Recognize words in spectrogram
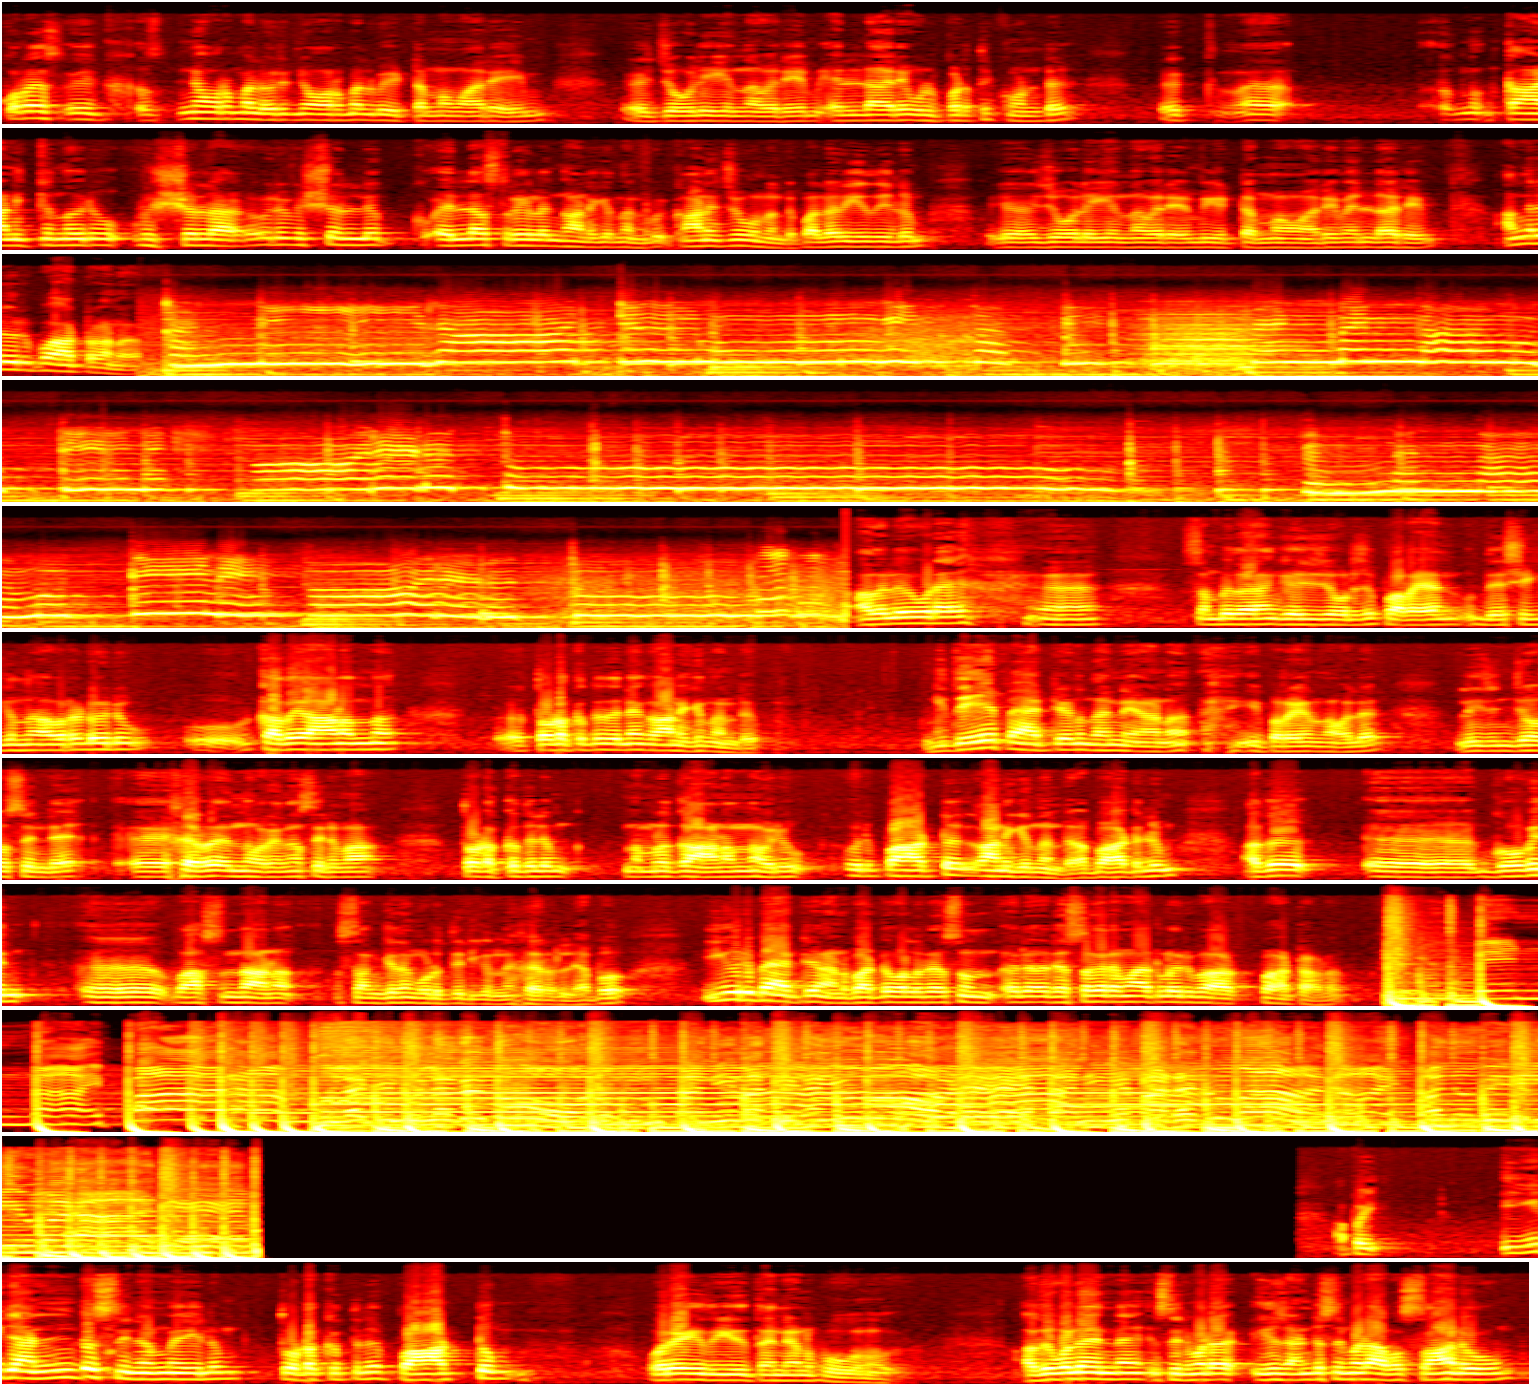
കുറേ നോർമൽ ഒരു നോർമൽ വീട്ടമ്മമാരെയും ജോലി ചെയ്യുന്നവരെയും എല്ലാവരെയും ഉൾപ്പെടുത്തിക്കൊണ്ട് കാണിക്കുന്ന ഒരു വിഷ്വൽ ഒരു വിഷ്വലിൽ എല്ലാ സ്ത്രീകളും കാണിക്കുന്നുണ്ട് കാണിച്ചു പോകുന്നുണ്ട്. പല രീതിയിലും ജോലി ചെയ്യുന്നവരെയും വീട്ടമ്മമാരെയും എല്ലാവരെയും. അങ്ങനെ ഒരു പാട്ടാണ്. കണ്ണീരാറ്റിൽ അതിലൂടെ സംവിധായകൻ കെ ജി ജോർജ് പറയാൻ ഉദ്ദേശിക്കുന്ന അവരുടെ ഒരു കഥയാണെന്ന് തുടക്കത്തിൽ തന്നെ കാണിക്കുന്നുണ്ട്. ഇതേ പാറ്റേൺ തന്നെയാണ് ഈ പറയുന്ന പോലെ ലിജിൻ ജോസിന്റെ ഹെർ എന്ന് പറയുന്ന സിനിമ തുടക്കത്തിലും നമ്മൾ കാണുന്ന ഒരു ഒരു പാട്ട് കാണിക്കുന്നുണ്ട്. ആ പാട്ടിലും അത് ഗോവിന്ദ് വാസന്താണ് സംഗീതം കൊടുത്തിരിക്കുന്നത് ഹെറിൽ. അപ്പോൾ ഈ ഒരു പാറ്റേൺ ആണ്. പാട്ട് വളരെ രസകരമായിട്ടുള്ള ഒരു പാട്ടാണ്. അപ്പോൾ ഈ രണ്ട് സിനിമയിലും തുടക്കത്തിൽ പാട്ടും ഒരേ രീതിയിൽ തന്നെയാണ് പോകുന്നത്. അതുപോലെ തന്നെ സിനിമയുടെ ഈ രണ്ട് സിനിമയുടെ അവസാനവും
